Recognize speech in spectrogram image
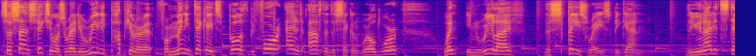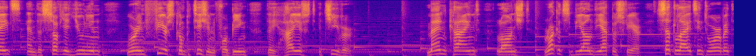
So science fiction was already really popular uh, for many decades both before and after the Second World War, when in real life the space race began. The United States and the Soviet Union were in fierce competition for being the highest achiever. Mankind launched rockets beyond the atmosphere, satellites into orbit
